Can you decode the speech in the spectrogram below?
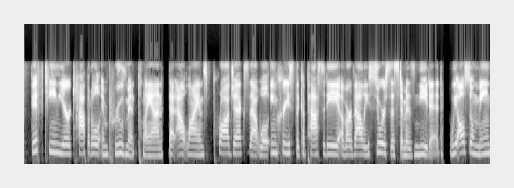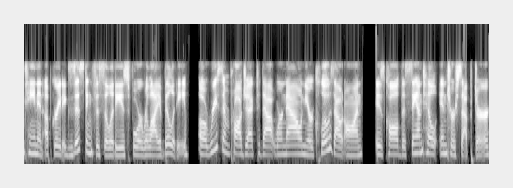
15 year capital improvement plan that outlines projects that will increase the capacity of our valley sewer system as needed. We also maintain and upgrade existing facilities for reliability. A recent project that we're now near closeout on is called the Sandhill Interceptor.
